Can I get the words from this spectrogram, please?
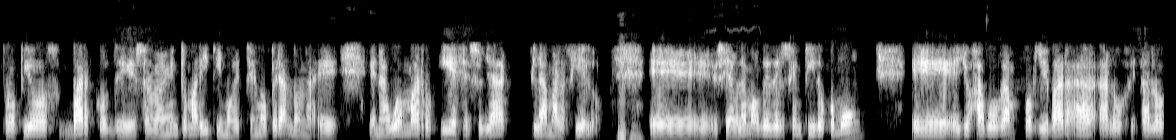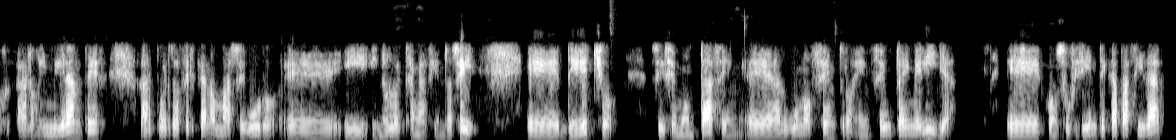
propios barcos de salvamento marítimo estén operando en aguas marroquíes, eso ya clama al cielo. si hablamos desde el sentido común, ellos abogan por llevar a, los, a, los, a los inmigrantes al puerto cercano más seguro y, y, no lo están haciendo así. de hecho, si se montasen eh, algunos centros en Ceuta y Melilla eh, con suficiente capacidad,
